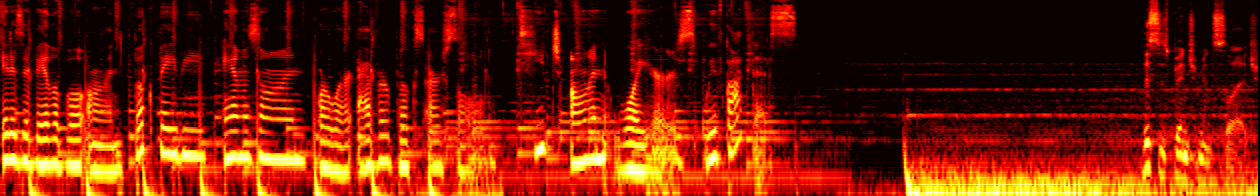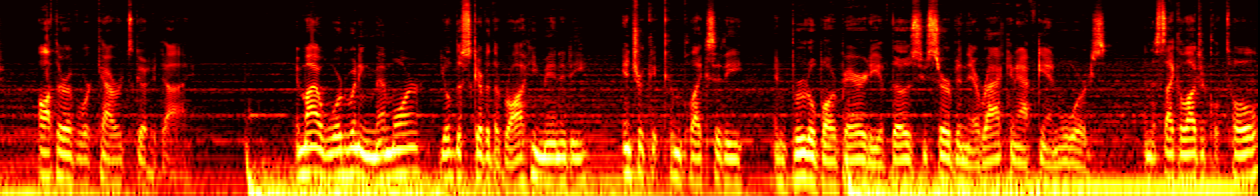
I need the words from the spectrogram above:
It is available on BookBaby, Amazon, or wherever books are sold. Teach on Warriors. We've got this. This is Benjamin Sledge, author of Where Cowards Go to Die. In my award winning memoir, you'll discover the raw humanity, intricate complexity, and brutal barbarity of those who served in the Iraq and Afghan wars, and the psychological toll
